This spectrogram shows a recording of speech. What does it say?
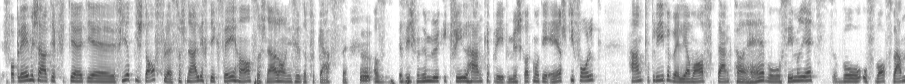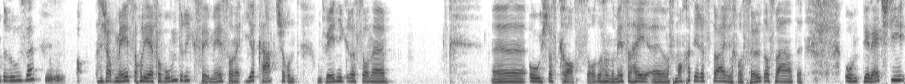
Das Problem ist auch, die, die, die vierte Staffel, so schnell ich die gesehen habe, so schnell habe ich sie wieder vergessen. Ja. Also, es ist mir nicht mehr wirklich viel hängen geblieben. Mir ist gerade noch die erste Folge hängen geblieben, weil ich am Anfang gedacht habe, hä, wo sind wir jetzt? Wo, auf was wenden wir raus? Mhm. Ah, es ist aber mehr so ein bisschen eine Verwunderung gewesen, mehr so ein Earcatcher und, und weniger so eine, äh, oh, ist das krass, oder? Sondern mehr so, hey, äh, was machen die jetzt da eigentlich? Was soll das werden? Und die letzte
